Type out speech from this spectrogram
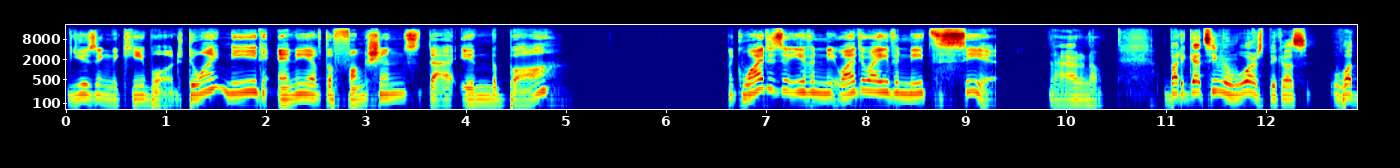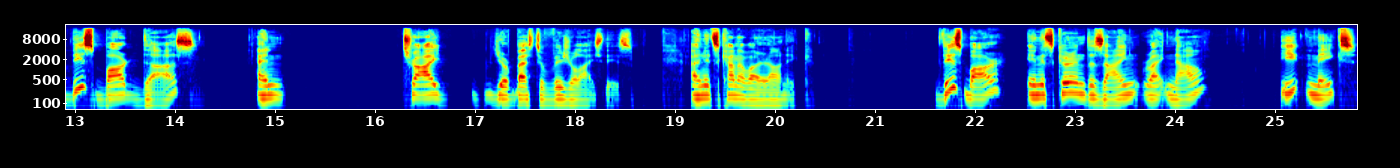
using the keyboard, do I need any of the functions that are in the bar? Like, why does it even need? Why do I even need to see it? I don't know. But it gets even worse because what this bar does, and try your best to visualize this, and it's kind of ironic. This bar, in its current design right now, it makes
